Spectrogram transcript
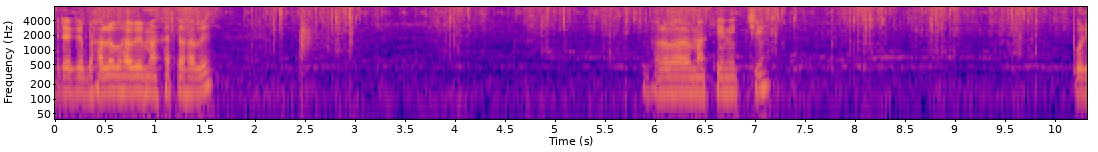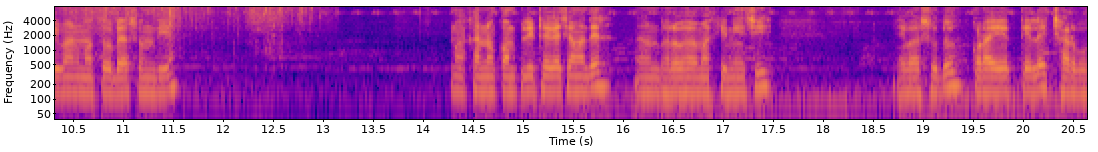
এটাকে ভালোভাবে মাখাতে হবে। ভালোভাবে মাখিয়ে নিচ্ছি। পরিমাণ মতো বেসন দিয়ে। মাখানো কমপ্লিট হয়ে গেছে আমাদের। এখন ভালোভাবে মাখিয়ে নিয়েছি। এবার শুধু কড়াইয়ের তেলে ছাড়বো।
